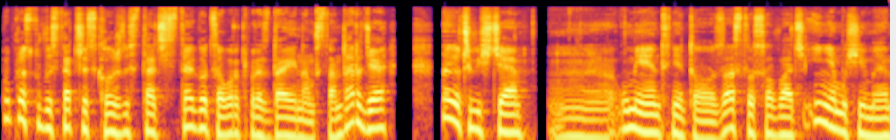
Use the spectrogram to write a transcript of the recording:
Po prostu wystarczy skorzystać z tego, co WordPress daje nam w standardzie, no i oczywiście mm, umiejętnie to zastosować i nie musimy e,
